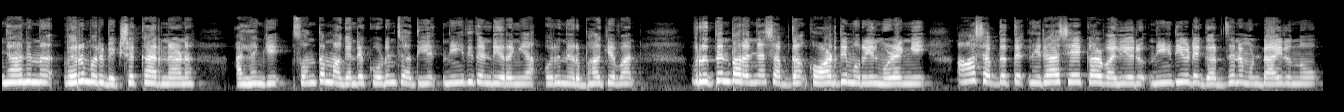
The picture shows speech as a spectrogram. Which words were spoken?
ഞാനിന്ന് വെറുമൊരു ഭിക്ഷക്കാരനാണ്. അല്ലെങ്കിൽ സ്വന്തം മകന്റെ കൊടുംചതിയിൽ നീതി തണ്ടിയിറങ്ങിയ ഒരു നിർഭാഗ്യവാൻ. വൃദ്ധൻ പറഞ്ഞ ശബ്ദം കോടതി മുറിയിൽ മുഴങ്ങി. ആ ശബ്ദത്തിൽ നിരാശയേക്കാൾ വലിയൊരു നീതിയുടെ ഗർജനമുണ്ടായിരുന്നു.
